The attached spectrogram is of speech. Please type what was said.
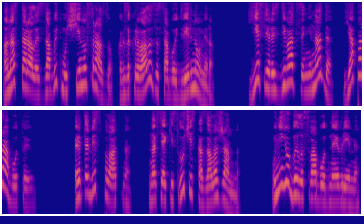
Она старалась забыть мужчину сразу, как закрывала за собой дверь номера. «Если раздеваться не надо, я поработаю». «Это бесплатно», на всякий случай сказала Жанна. У нее было свободное время,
